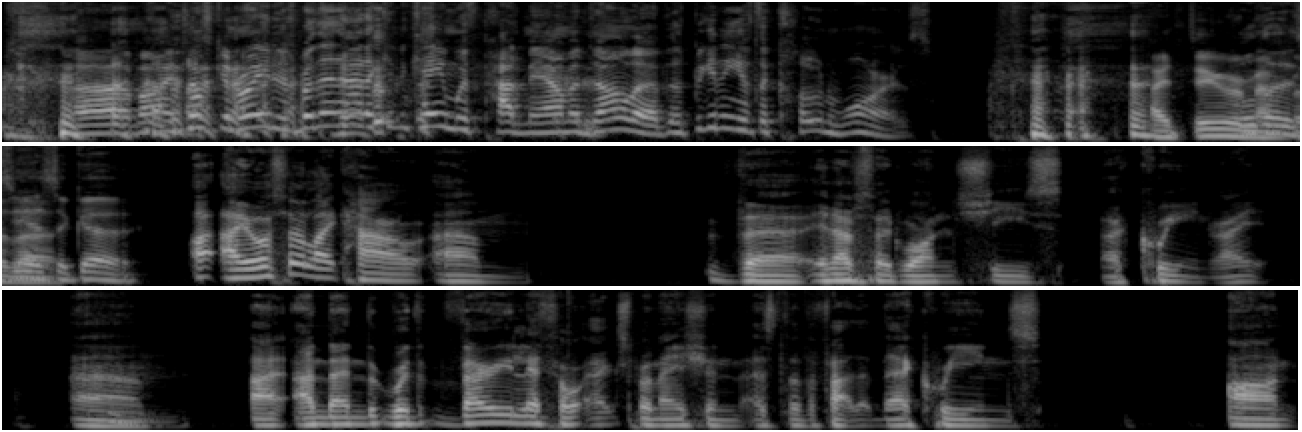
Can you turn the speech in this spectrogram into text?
uh, by Tusken Raiders, but then Anakin came with Padme Amidala at the beginning of the Clone Wars." I do all remember those that. years ago. I, I also like how um, the in episode one she's a queen, right? Um, a- and then with very little explanation as to the fact that their queens aren't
